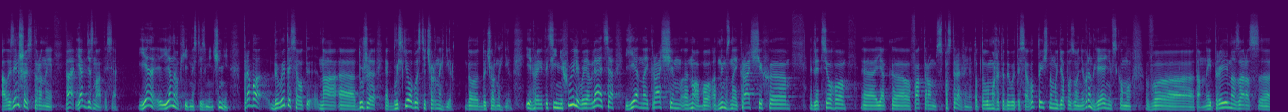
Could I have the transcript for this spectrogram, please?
Але з іншої сторони, да, як дізнатися? Є, є необхідності змін чи ні? Треба дивитися от на е, дуже як близькі області чорних дір до, до чорних дір. І гравітаційні хвилі, виявляється, є найкращим, е, ну або одним з найкращих е, для цього е, як е, фактором спостереження. Тобто ви можете дивитися в оптичному діапазоні, в рентгенівському, в е, там нейтрино зараз е,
